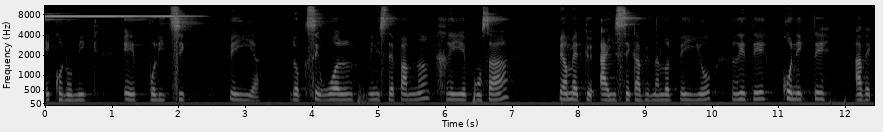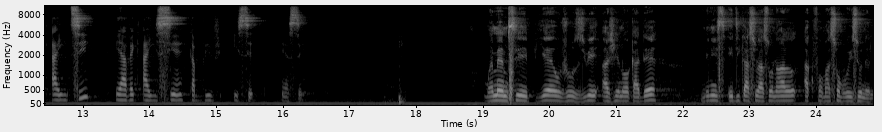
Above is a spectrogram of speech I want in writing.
économique et politique pays. Donc c'est rôle ministère PAM créer pour ça permettre que Haïtiens qui vivent dans l'autre pays restent connectés avec Haïti et avec Haïtiens qui vivent ici. Merci. Moi-même, c'est Pierre Josué Agéno Cadet, ministre Éducation nationale et formation professionnelle.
